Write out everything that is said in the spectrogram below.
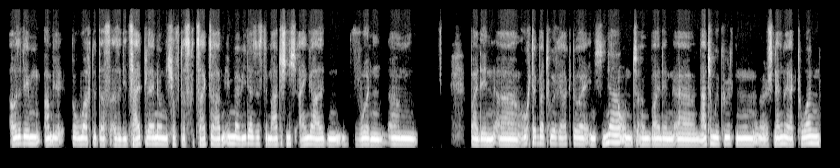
Außerdem haben wir beobachtet, dass also die Zeitpläne, und ich hoffe, das gezeigt zu haben, immer wieder systematisch nicht eingehalten wurden. Ähm, bei den äh, Hochtemperaturreaktor in China und äh, bei den äh, natriumgekühlten äh, schnellen Reaktoren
